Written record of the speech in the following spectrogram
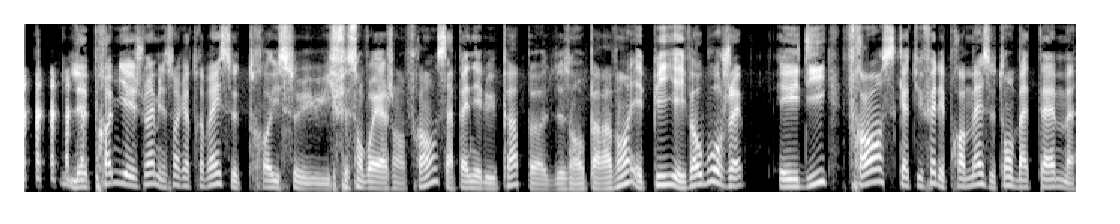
Le 1er juin 1980, il, il, fait son voyage en France, à peine élu pape, euh, deux ans auparavant, et puis il va au Bourget et il dit France, qu'as-tu fait des promesses de ton baptême?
